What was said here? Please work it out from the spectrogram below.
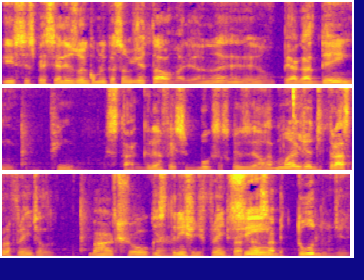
e se especializou em comunicação digital. A Mariana é um PhD em, enfim, Instagram, Facebook, essas coisas. Ela manja de trás para frente, ela Bah, show, cara. destrincha de frente para trás, sabe tudo. De,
